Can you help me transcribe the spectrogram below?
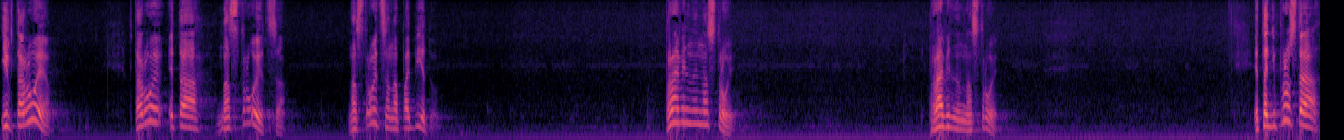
И второе, второе это настроиться, настроиться на победу. Правильный настрой – правильный настрой. Это не просто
